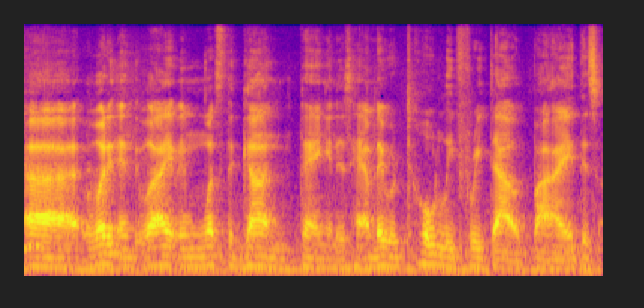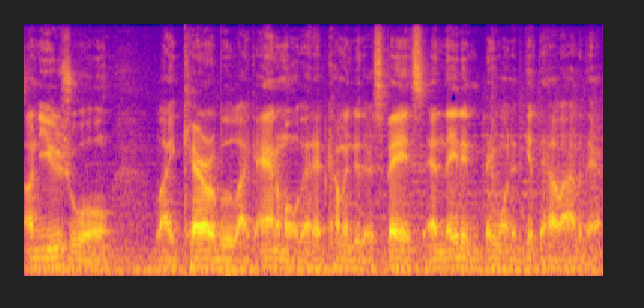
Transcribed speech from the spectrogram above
Uh, what and why and what's the gun thing in his hand?" They were totally freaked out by this unusual, like caribou-like animal that had come into their space, and they didn't. They wanted to get the hell out of there.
